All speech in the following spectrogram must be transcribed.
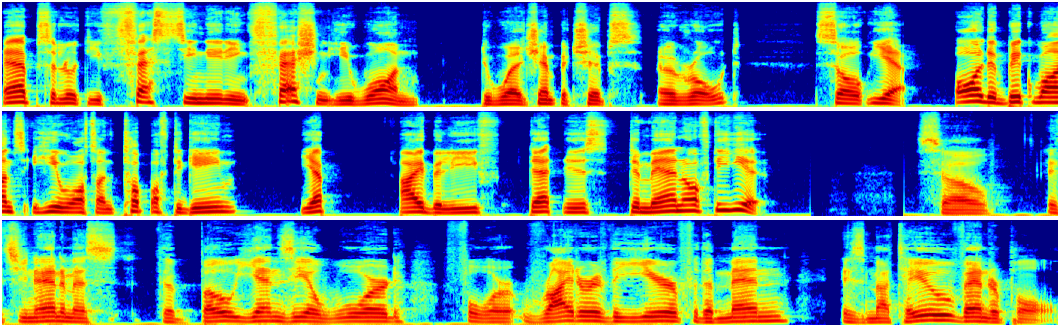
absolutely fascinating fashion he won the World Championships uh, road. So, yeah, all the big ones, he was on top of the game. Yep, I believe that is the man of the year. So it's unanimous. The BoJensie Award for Rider of the Year for the men is Mathieu van der Poel.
